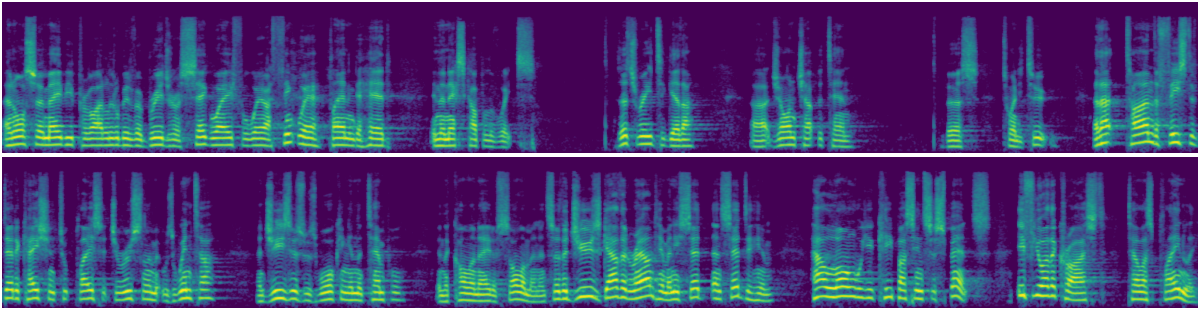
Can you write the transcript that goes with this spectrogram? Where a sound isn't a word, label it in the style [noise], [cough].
and also maybe provide a little bit of a bridge or a segue for where I think we're planning to head in the next couple of weeks. Let's read together uh, John chapter 10, verse 22. At that time, the feast of dedication took place at Jerusalem. It was winter and Jesus was walking in the temple in the colonnade of Solomon. And so the Jews gathered round him and he said and said to him, "How long will you keep us in suspense? If you are the Christ, tell us plainly."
